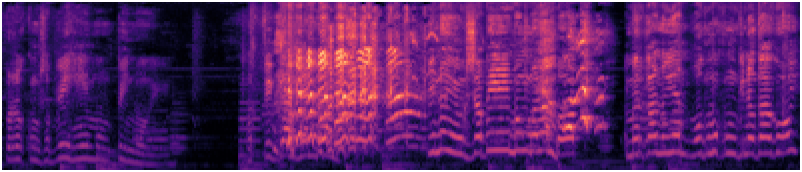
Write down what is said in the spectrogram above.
Pero kung sabihin mong Pinoy, matigas yan. Pinoy, yung sabihin mong malambot, Amerikano yan. Huwag mo kong ginagago eh.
